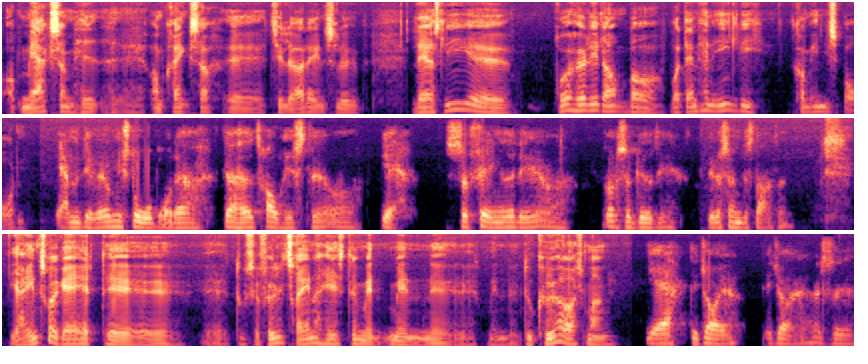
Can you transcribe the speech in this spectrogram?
opmærksomhed uh, omkring sig uh, til lørdagens løb. Lad os lige uh, prøve at høre lidt om, hvor, hvordan han egentlig kom ind i sporten. Ja, men det var jo min storebror, der, der havde travheste, og ja, så fængede det, og, og så blev det. Det var sådan, det startede. Jeg har indtryk af, at øh, øh, du selvfølgelig træner heste, men, men, øh, men du kører også mange. Ja, det gør jeg. Det gør jeg. Altså,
